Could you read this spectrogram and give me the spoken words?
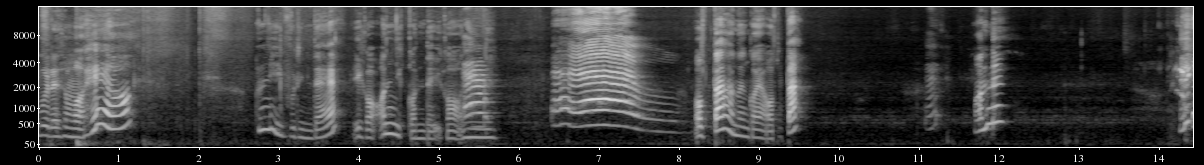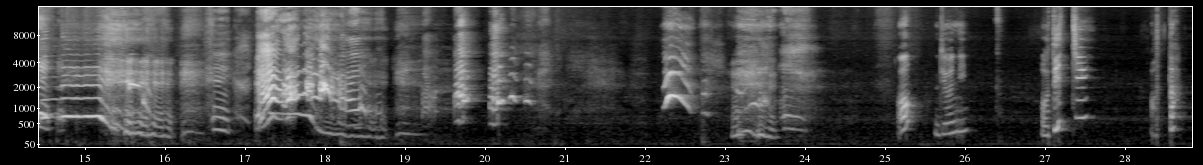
이불에서 뭐 해요? 언니 이불인데? 이거 언니 건데 이거 언니 어따 하는 거야 어따? 언니? 어? 리온이 어딨지? 어따?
